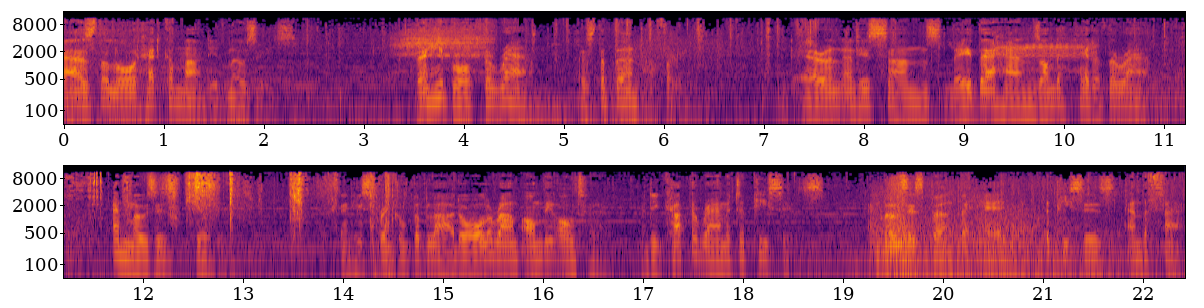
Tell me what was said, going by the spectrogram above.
as the Lord had commanded Moses. Then he brought the ram as the burnt offering. And Aaron and his sons laid their hands on the head of the ram, and Moses killed it. Then he sprinkled the blood all around on the altar, and he cut the ram into pieces. And Moses burnt the head, the pieces, and the fat.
